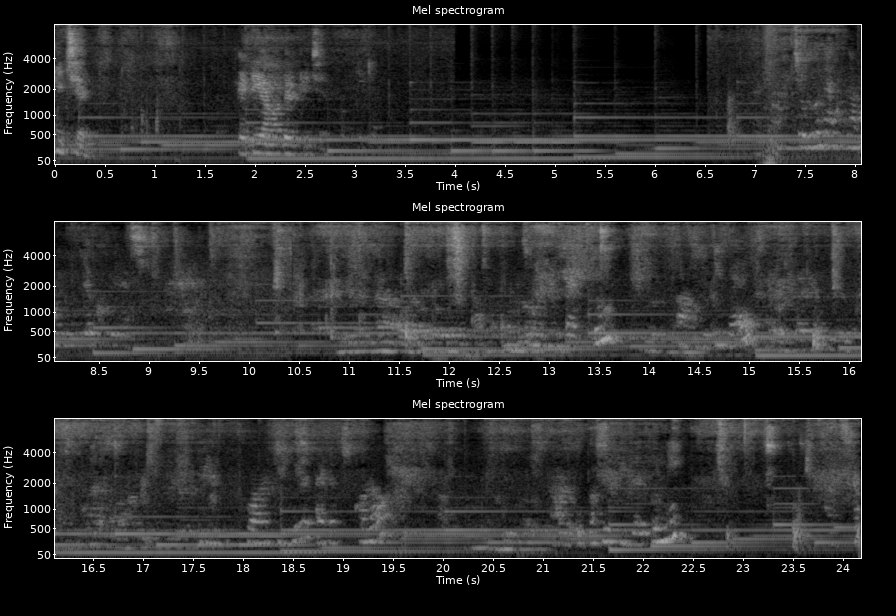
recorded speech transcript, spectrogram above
কিচেন। এটি আমাদের কিচেন। চলুন এখন আমার রুমটা খুলে আসি। বেডরুম দুটি বেড পড়ার টেবিল অ্যাটাচ করা। ওপাশে ব্যালকনি আচ্ছা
